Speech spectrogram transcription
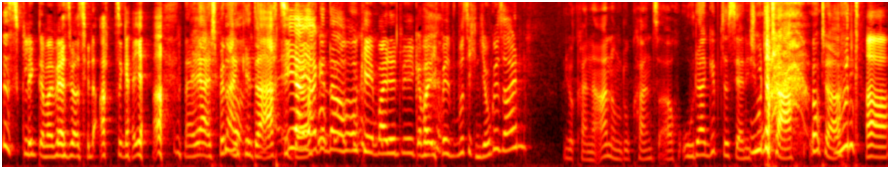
Das klingt aber mehr so aus den 80er Jahren. Naja, ich bin ein Kind der 80er. Ja, ja, genau, okay, meinetwegen. Aber ich bin, muss ich ein Junge sein? Ja, keine Ahnung, du kannst auch. Uda gibt es ja nicht. Uda. Uta. Uta. Uta.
